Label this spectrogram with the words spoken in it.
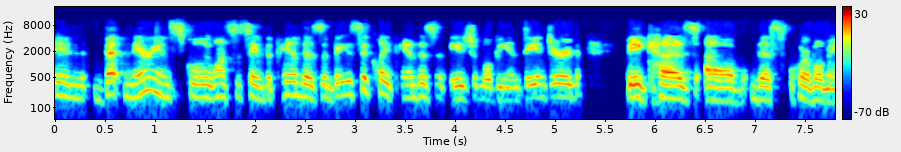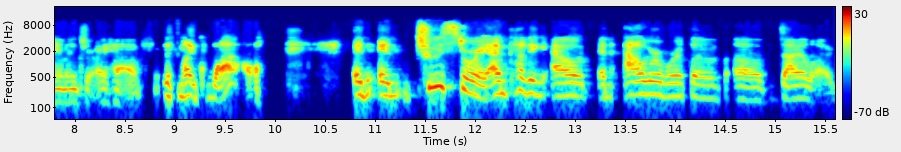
in veterinarian school who wants to save the pandas, and basically, pandas in Asia will be endangered because of this horrible manager I have. I'm like, wow. And, and true story, I'm cutting out an hour worth of, of dialogue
